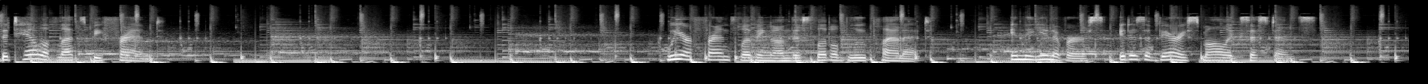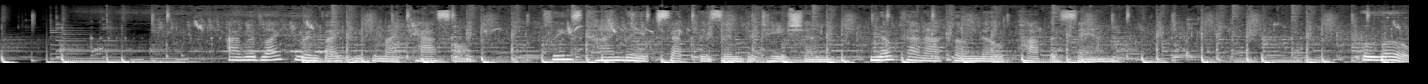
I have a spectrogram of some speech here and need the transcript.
The Tale of Let's Befriend. We are friends living on this little blue planet. In the universe, it is a very small existence. I would like to invite you to my castle. Please kindly accept this invitation. No Kanako no Papa San. Hello,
